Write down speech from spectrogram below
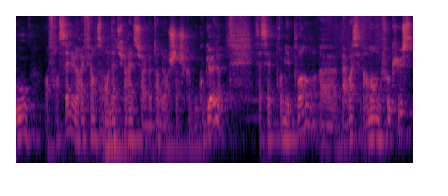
ou en français, le référencement naturel sur les moteurs de recherche comme Google. Ça, c'est le premier point. Euh, bah, moi, c'est vraiment mon focus.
